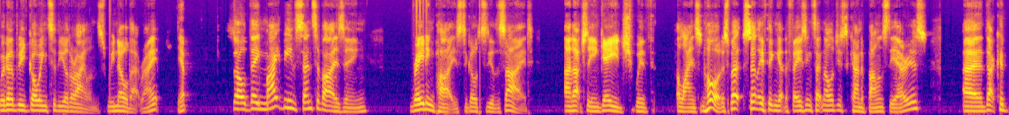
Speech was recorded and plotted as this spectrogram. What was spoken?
we're going to be going to the other islands we know that right Yep. so they might be incentivizing raiding parties to go to the other side and actually engage with alliance and horde espe- certainly if they can get the phasing technologies to kind of balance the areas uh, that could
